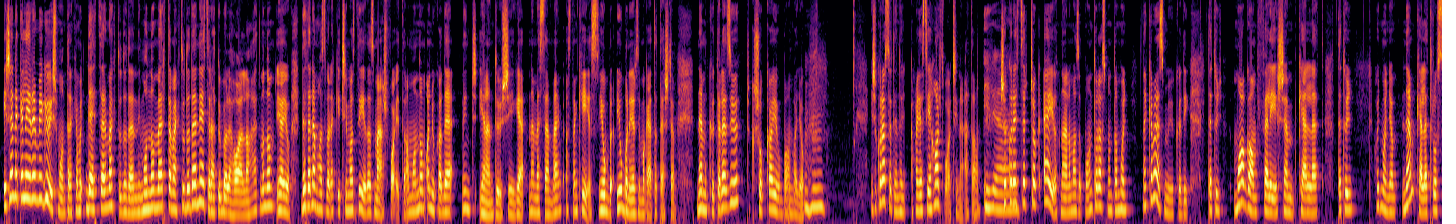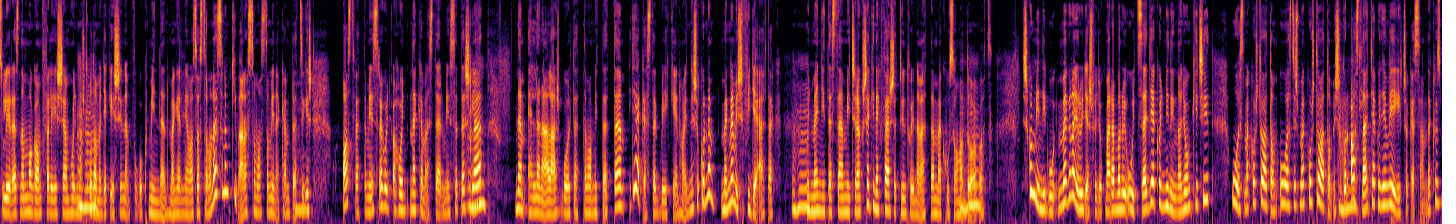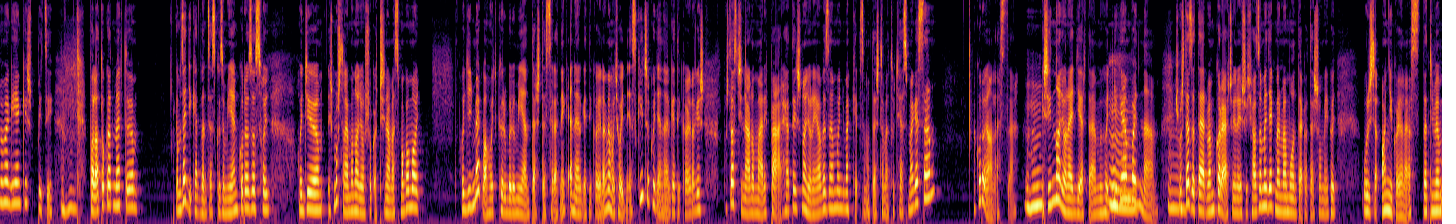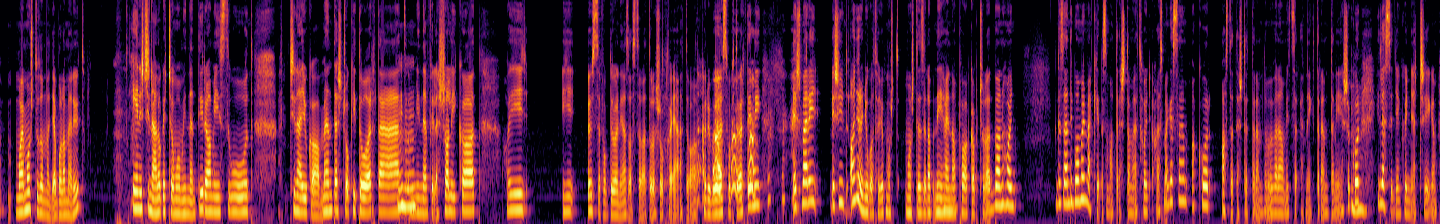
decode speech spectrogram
És ennek ellenére még ő is mondta nekem, hogy de egyszer meg tudod enni. Mondom, mert te meg tudod enni, egyszer hát ő belehalna. Hát mondom, ja jó, de te nem hasz bele kicsim, az tiéd, az másfajta. Mondom, anyuka, de nincs jelentősége, nem eszem meg, aztán kész. Jobb, jobban érzi magát a testem. Nem kötelező, csak sokkal jobban vagyok. Uh-huh. És akkor azt történt, hogy, hogy ezt ilyen harcból csináltam. Igen. És akkor egyszer csak eljött nálam az a ponttól, azt mondtam, hogy nekem ez működik. Tehát, hogy magam felé sem kellett, tehát, hogy hogy mondjam, nem kellett rosszul éreznem magam felé sem, hogy most uh-huh. oda megyek, és én nem fogok mindent megenni az asztalon lesz, hanem kiválasztom azt, ami nekem tetszik. Uh-huh. És azt vettem észre, hogy ahogy nekem ez természetes uh-huh. lett, nem ellenállásból tettem, amit tettem, így elkezdtek békén hagyni, és akkor nem, meg nem is figyeltek, uh-huh. hogy mennyit teszem, mit csinálok. Senkinek fel se tűnt, hogy nem ettem meg 26 uh-huh. dolgot. És akkor mindig úgy, meg nagyon ügyes vagyok már abban, hogy úgy szedjek, hogy mindig nagyon kicsit, ú, ezt megkóstoltam, ú, azt is megkóstoltam, és akkor uh-huh. azt látják, hogy én végig csak eszem, de közben meg ilyen kis pici uh-huh. falatokat, mert ö, az egyik kedvenc eszközöm ilyenkor az az, hogy, hogy és mostanában nagyon sokat csinálom ezt magam, hogy hogy így megvan, hogy körülbelül milyen testet szeretnék energetikailag, nem hogy hogy néz ki, csak hogy energetikailag, és most azt csinálom már egy pár hete, és nagyon élvezem, hogy megkérdezem a testemet, hogy ezt megeszem, akkor olyan lesz-e? Uh-huh. És így nagyon egyértelmű, hogy uh-huh. igen vagy nem. Uh-huh. És most ez a tervem karácsonyra is, hogy hazamegyek, mert már mondták a tesómék, hogy úristen, annyi kaja lesz. Tehát, hogy majd most tudom nagyjából a menüt, én is csinálok egy csomó minden tiramisút, csináljuk a mentes csoki tortát, uh-huh. mindenféle salikat, hogy így, így össze fog dőlni az asztalatól a sok kajától. Körülbelül ez fog történni. És már így, és így annyira nyugodt vagyok most, most ezzel a néhány mm. nappal kapcsolatban, hogy igazándiból majd megkérdezem a testemet, hogy ha ezt megeszem, akkor azt a testet teremtem vele, amit szeretnék teremteni, és akkor uh-huh. így lesz egy ilyen könnyedségem.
